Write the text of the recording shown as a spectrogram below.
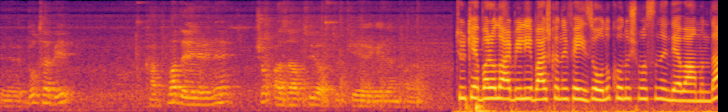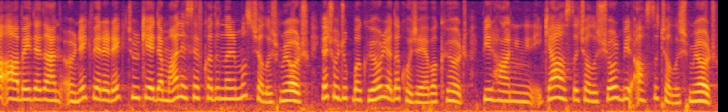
Eee, bu tabi katma değerini çok azaltıyor Türkiye'ye gelen para. Türkiye Barolar Birliği Başkanı Feyzioğlu konuşmasının devamında ABD'den örnek vererek Türkiye'de maalesef kadınlarımız çalışmıyor. Ya çocuk bakıyor ya da kocaya bakıyor. Bir hanenin iki aslı çalışıyor, bir aslı çalışmıyor.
